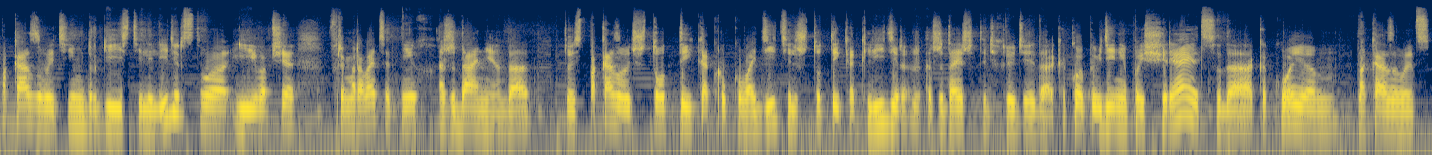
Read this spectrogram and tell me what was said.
показывать им другие стили лидерства и вообще формировать от них ожидания, да, то есть показывать, что ты как руководитель, что ты как лидер ожидаешь от этих людей, да, какое поведение поощряется, да, какое наказывается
